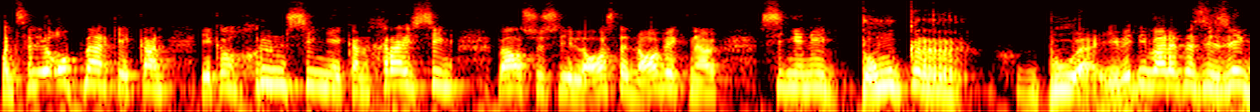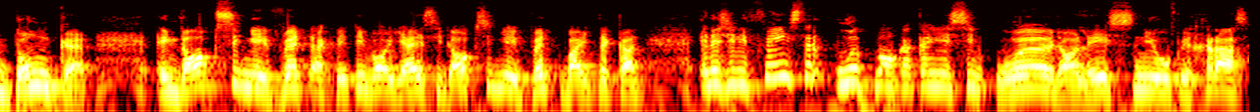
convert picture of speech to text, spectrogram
dan sal jy opmerk jy kan jy kan groen sien, jy kan grys sien, wel soos die laaste naweek nou sien jy net donker bo. Jy weet nie wat dit is, dit is net donker. En dalk sien jy wit. Ek weet nie waar jy is nie. Dalk sien jy wit buitekant. En as jy die venster oopmaak, dan kan jy sien, o, daar lê sneeu op die gras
